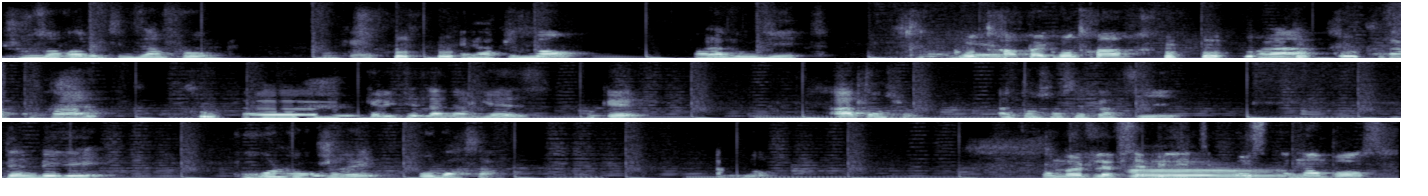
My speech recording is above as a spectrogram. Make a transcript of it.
Je vous envoie des petites infos. et rapidement, voilà, vous me dites. Contrat, pas contrat? voilà, contrat, contrat. Euh, qualité de la merguez, ok Attention, attention, c'est parti. Dembélé prolongerait au Barça. On note la fiabilité, Euh, ce qu'on en pense.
